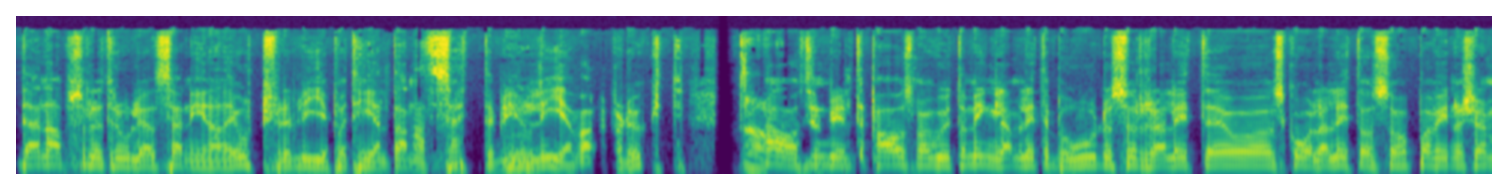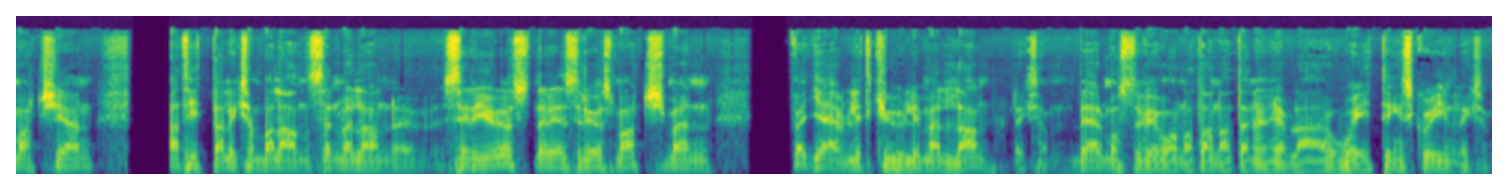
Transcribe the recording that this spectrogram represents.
den absolut roligaste sändningen han har gjort. För det blir ju på ett helt annat sätt. Det blir mm. en levande produkt. Ja. ja, sen blir det lite paus. Man går ut och minglar med lite bord och surrar lite och skålar lite och så hoppar vi in och kör match igen. Att hitta liksom balansen mellan eh, seriöst när det är en seriös match men jävligt kul emellan. Liksom. Där måste vi vara något annat än en jävla waiting screen. Liksom.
